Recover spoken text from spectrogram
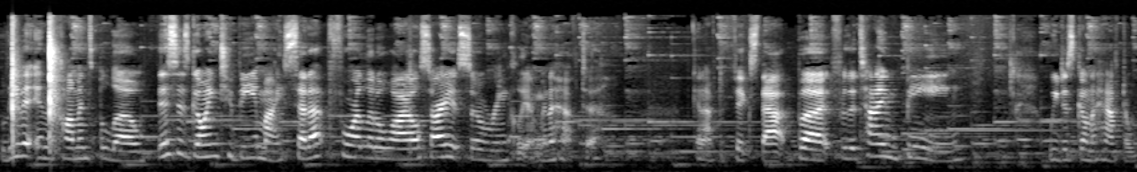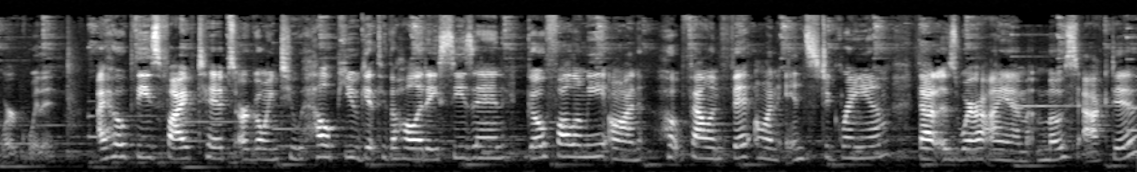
Leave it in the comments below. This is going to be my setup for a little while. Sorry it's so wrinkly, I'm gonna have to, gonna have to fix that. But for the time being, we just gonna have to work with it. I hope these five tips are going to help you get through the holiday season. Go follow me on Hope Falen Fit on Instagram. That is where I am most active.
